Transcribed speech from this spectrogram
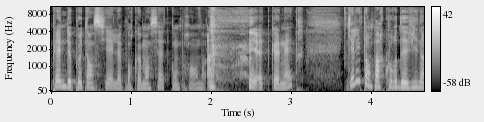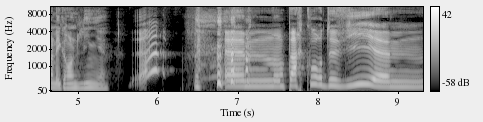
pleine de potentiel pour commencer à te comprendre et à te connaître. Quel est ton parcours de vie dans les grandes lignes? Euh, mon parcours de vie, euh,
